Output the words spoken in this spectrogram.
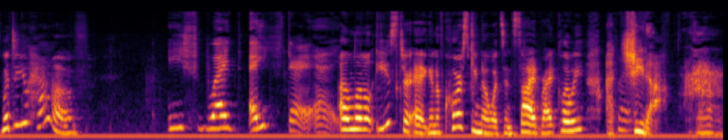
What do you have? East white Easter egg. A little Easter egg. And of course we know what's inside, right, Chloe? A Right. cheetah.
